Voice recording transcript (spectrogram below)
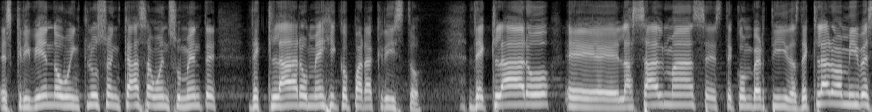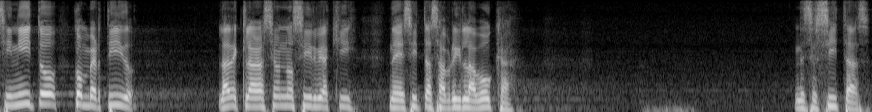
escribiendo o incluso en casa o en su mente, declaro México para Cristo. Declaro eh, las almas este, convertidas. Declaro a mi vecinito convertido. La declaración no sirve aquí. Necesitas abrir la boca. Necesitas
